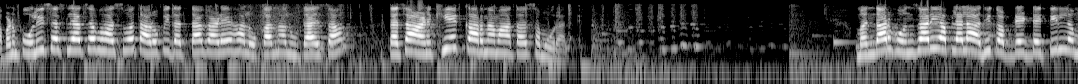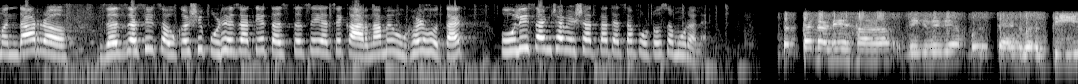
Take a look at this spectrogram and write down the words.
आपण पोलीस असल्याचं भासवत आरोपी दत्ता गाडे हा लोकांना लुटायचा. त्याचा आणखी एक कारनामा आता समोर आलाय. मंदार गोंजारी आपल्याला अधिक अपडेट देतील. मंदार जसजशी चौकशी पुढे जाते तसतसे याचे कारनामे उघड होत आहेत पोलिसांच्या वेशातला त्याचा फोटो समोर आलाय. दत्ता गाडे हा वेगवेगळ्या बस स्टँडवरती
